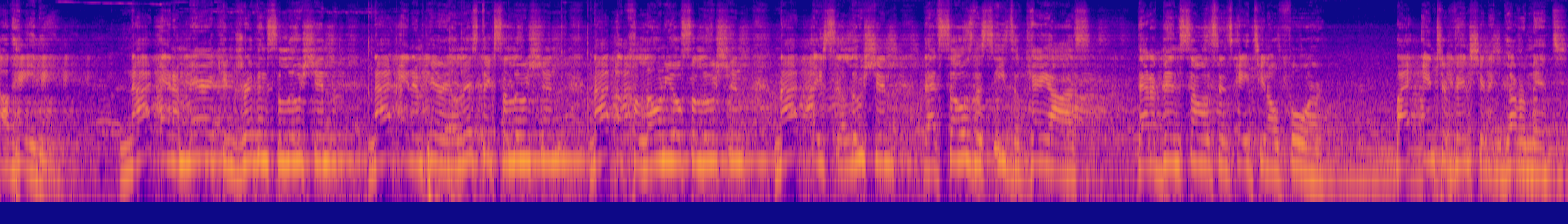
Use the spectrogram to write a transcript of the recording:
of Haiti. Not an American driven solution, not an imperialistic solution, not a colonial solution, not a solution that sows the seeds of chaos that have been sown since 1804 by intervention in government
